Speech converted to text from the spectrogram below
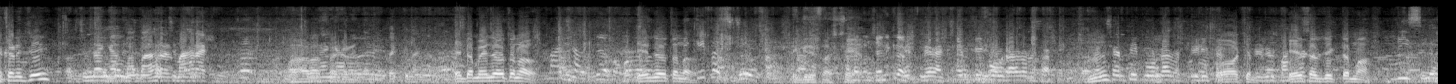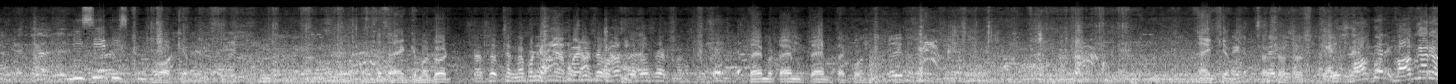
ఎక్కడి నుంచి? మహారాష్ట్ర ఎక్కడి నుంచి? ఏంటమ్మా ఏం చదువుతున్నావు ఏం చదువుతున్నావు డిగ్రీ ఫస్ట్ ఇయర్. ఓకే. ఏ సబ్జెక్ట్ అమ్మా? ఓకే థ్యాంక్ యూ మా గుడ్ టైం టైం టైం తక్కువ. థ్యాంక్ యూ బాబు గారు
